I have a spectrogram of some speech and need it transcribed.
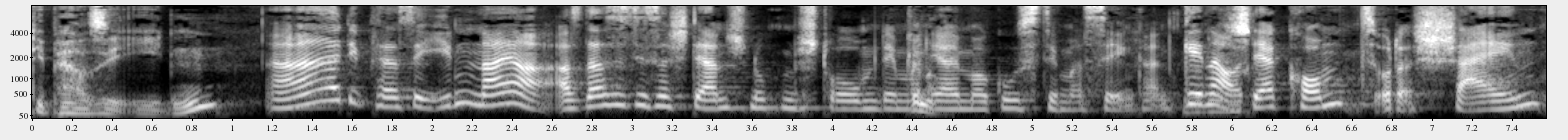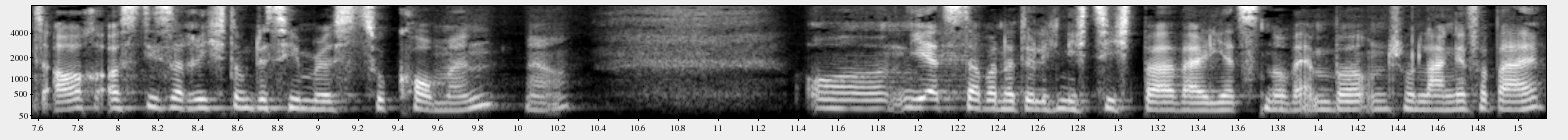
Die Perseiden. Ah, die Perseiden, naja, also das ist dieser Sternschnuppenstrom, den man Genau. ja im August immer sehen kann. Genau, der kommt oder scheint auch aus dieser Richtung des Himmels zu kommen, ja. Und jetzt aber natürlich nicht sichtbar, weil jetzt November und schon lange vorbei,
